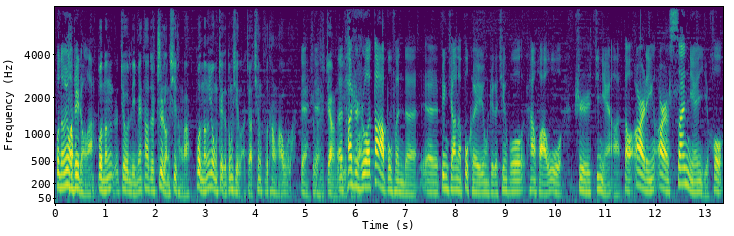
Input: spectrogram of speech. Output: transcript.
不能用这种了，不能就里面它的制冷系统啊，不能用这个东西了，叫氢氟碳化物了。对，是不是这样的？呃，他是说大部分的呃冰箱呢不可以用这个氢氟碳化物，是今年啊，到二零二三年以后。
